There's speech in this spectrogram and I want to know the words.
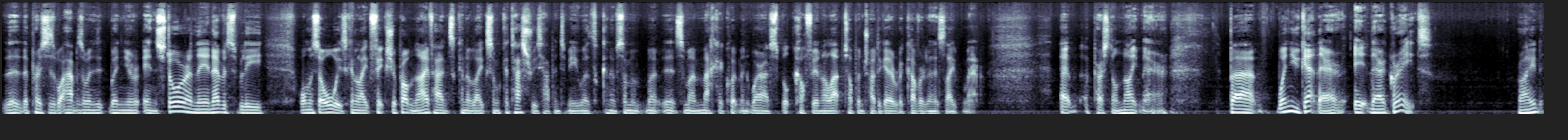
the the process of what happens when when you're in store, and they inevitably, almost always, kind of like fix your problem. I've had kind of like some catastrophes happen to me with kind of some of my, some of my Mac equipment where I've spilt coffee on a laptop and tried to get it recovered, and it's like a, a personal nightmare. But when you get there, it, they're great right?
